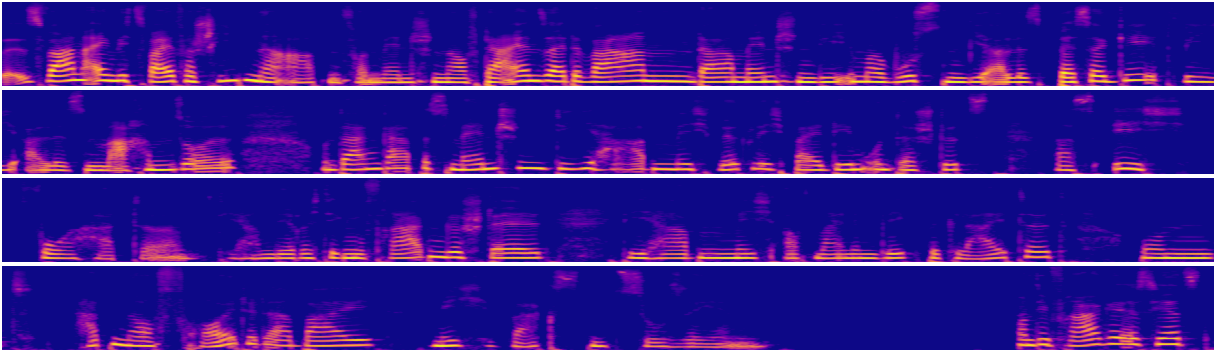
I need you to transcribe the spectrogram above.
es waren eigentlich zwei verschiedene Arten von Menschen. Auf der einen Seite waren da Menschen, die immer wussten, wie alles besser geht, wie ich alles machen soll. Und dann gab es Menschen, die haben mich wirklich bei dem unterstützt, was ich vorhatte. Die haben die richtigen Fragen gestellt, die haben mich auf meinem Weg begleitet und hatten auch Freude dabei, mich wachsen zu sehen. Und die Frage ist jetzt,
